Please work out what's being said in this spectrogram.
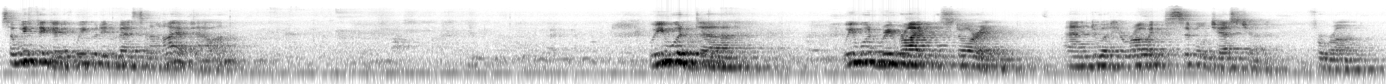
So we figured if we could invest in a higher power, we would, uh, we would rewrite the story and do a heroic civil gesture for Rome,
